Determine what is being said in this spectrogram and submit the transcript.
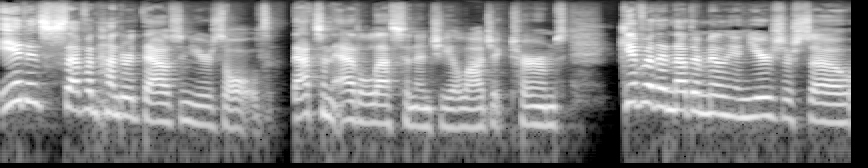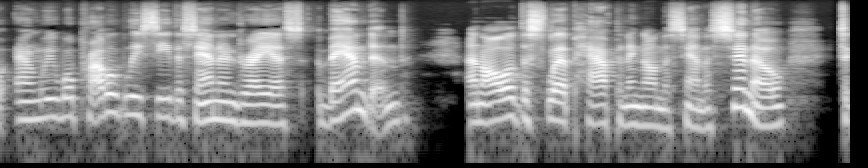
It is 700,000 years old. That's an adolescent in geologic terms. Give it another million years or so, and we will probably see the San Andreas abandoned and all of the slip happening on the San Jacinto to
